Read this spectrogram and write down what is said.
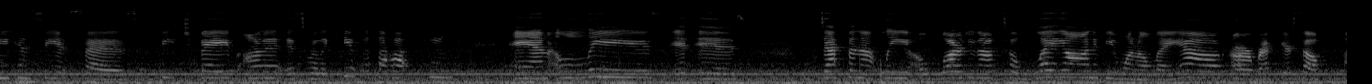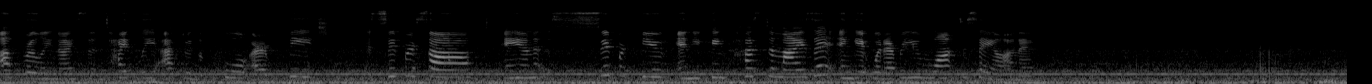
and you can see it says Beach Babe on it. It's really cute with the hot pink and leaves. It is definitely large enough to lay on if you want to lay out or wrap yourself up really nice and tightly after the pool or beach. It's super soft and super cute and you can customize it and get whatever you want to say on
